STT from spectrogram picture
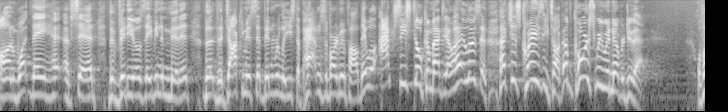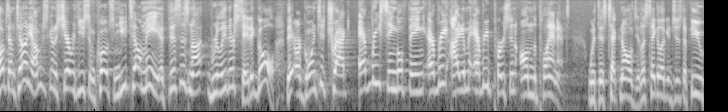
on what they ha- have said, the videos they've even admitted, the, the documents that have been released, the patents that have already been filed, they will actually still come back and say, hey, listen, that's just crazy talk. Of course we would never do that. Well, folks, I'm telling you, I'm just going to share with you some quotes, and you tell me if this is not really their stated goal. They are going to track every single thing, every item, every person on the planet with this technology. Let's take a look at just a few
